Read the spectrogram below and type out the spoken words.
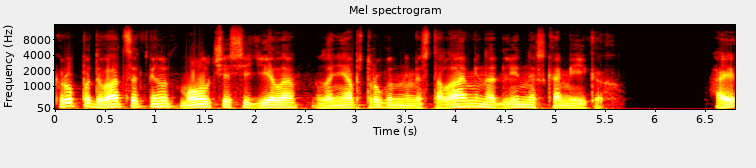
Группа 20 минут молча сидела за необструганными столами на длинных скамейках а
